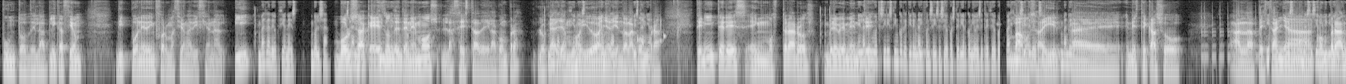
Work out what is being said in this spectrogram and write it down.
puntos de la aplicación dispone de información adicional. Y Barra de opciones. Bolsa. bolsa, Pestaña. que es 5 de donde 5. tenemos la cesta de la compra, lo que Barra hayamos ido Comprar. añadiendo a la Pestaña. compra. Tenía interés en mostraros brevemente. Watch Series 5 requiere un iPhone 6S o posterior con iOS 13 o Página 7 Vamos a 8. ir, eh, en este caso, a la pestaña comprar y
